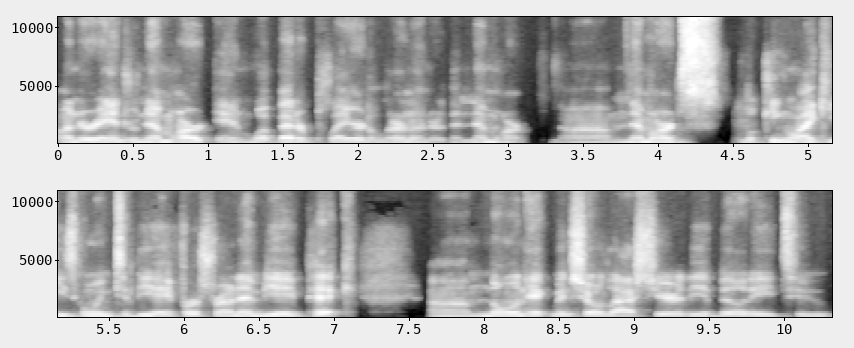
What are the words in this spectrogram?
under Andrew Nembhard, and what better player to learn under than Nembhard? Um, Nembhard's looking like he's going to be a first round NBA pick. Um, Nolan Hickman showed last year the ability to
